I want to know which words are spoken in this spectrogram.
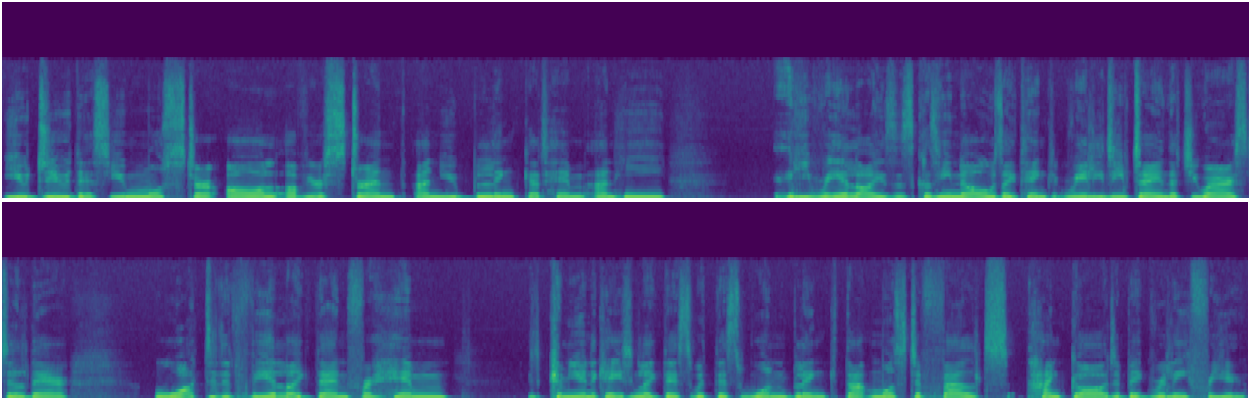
you do this, you muster all of your strength and you blink at him and he he realizes because he knows I think really deep down that you are still there. What did it feel like then for him communicating like this with this one blink, that must have felt, thank God, a big relief for you.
